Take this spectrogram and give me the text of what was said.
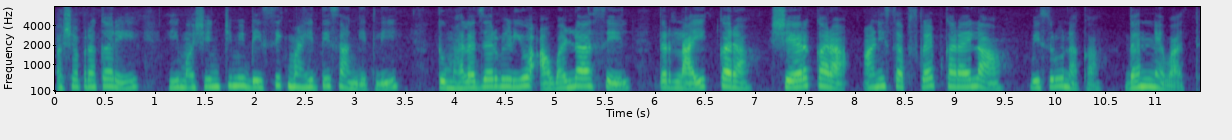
अशा प्रकारे ही मशीनची मी बेसिक माहिती सांगितली. तुम्हाला जर व्हिडिओ आवडला असेल तर लाईक करा शेअर करा आणि सबस्क्राईब करायला विसरू नका. धन्यवाद.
